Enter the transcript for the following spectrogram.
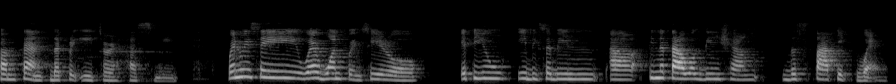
content the creator has made. When we say Web 1.0, ito yung ibig sabihin, uh, tinatawag din siyang the static web.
